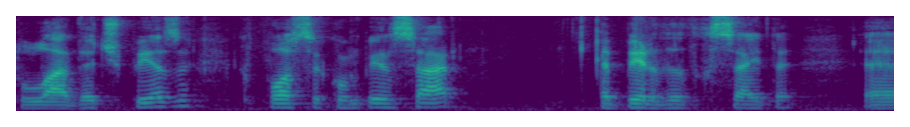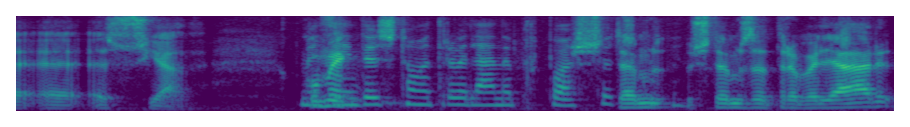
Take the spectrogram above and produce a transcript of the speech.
do lado da despesa que possa compensar a perda de receita associada. Mas Como é ainda é estão a trabalhar na proposta? Estamos, estamos a trabalhar uh,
